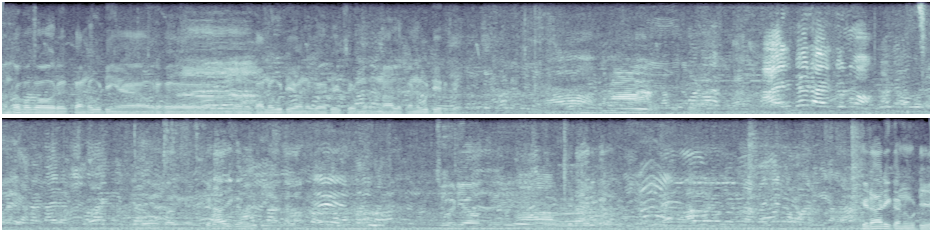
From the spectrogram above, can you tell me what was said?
அந்த பக்கம் ஒரு கண்ணுக்குட்டிங்க ஒரு மூணு கண்ணுக்குட்டி வந்து கட்டி வச்சு மூணு நாலு கண்ணுக்குட்டி இருக்குது இதுவும் பாருங்க கிடாரி கண்டுபிடிங்க அதெல்லாம் ஜோடியாக வந்து கிடாரி கண்டுபிடிங்க கிடாரி கண்ணுக்குட்டி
